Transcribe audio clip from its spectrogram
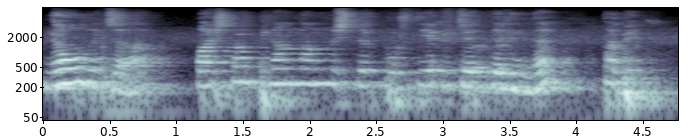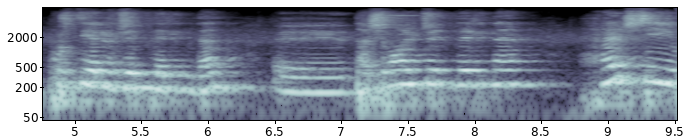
ne olacağı baştan planlanmıştır bursiyer ücretlerinden. Tabii kursiyer ücretlerinden, e, taşıma ücretlerine her şeyi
